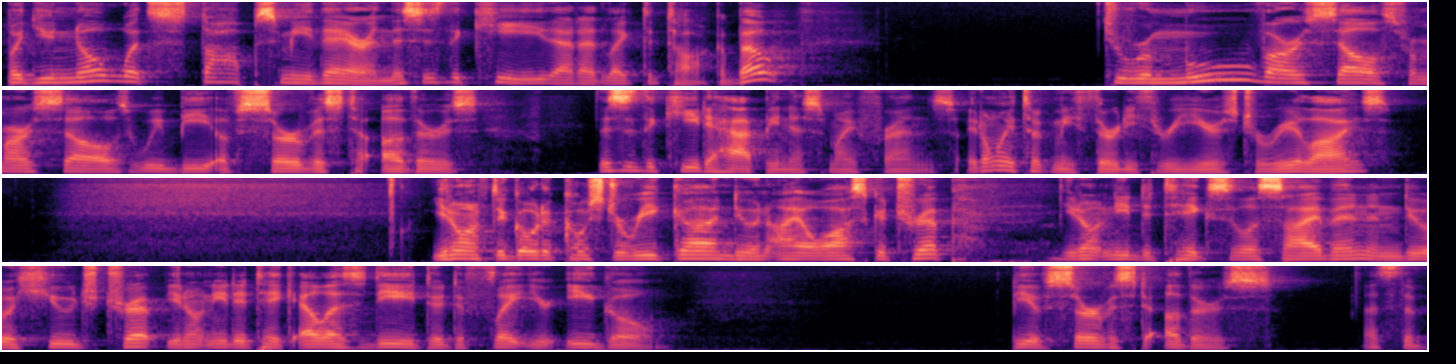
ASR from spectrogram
But you know what stops me there? And this is the key that I'd like to talk about. To remove ourselves from ourselves, we be of service to others. This is the key to happiness, my friends. It only took me 33 years to realize. You don't have to go to Costa Rica and do an ayahuasca trip. You don't need to take psilocybin and do a huge trip. You don't need to take LSD to deflate your ego. Be of service to others. That's the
